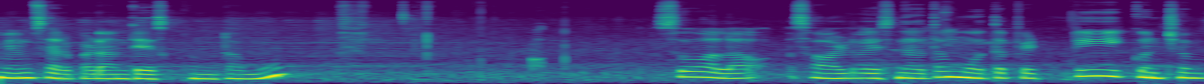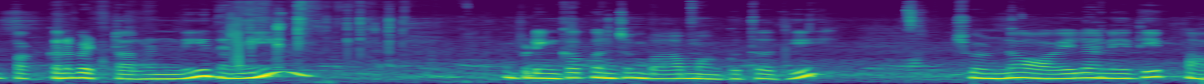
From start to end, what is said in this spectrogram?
మేము సరిపడంత వేసుకుంటాము. సో అలా సాల్ట్ వేసిన తర్వాత మూత పెట్టి కొంచెం పక్కన పెట్టాలండి. దాన్ని ఇప్పుడు ఇంకా కొంచెం బాగా మగ్గుతుంది. చూడండి ఆయిల్ అనేది పా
